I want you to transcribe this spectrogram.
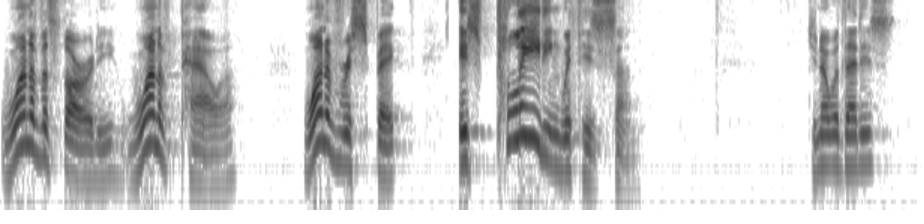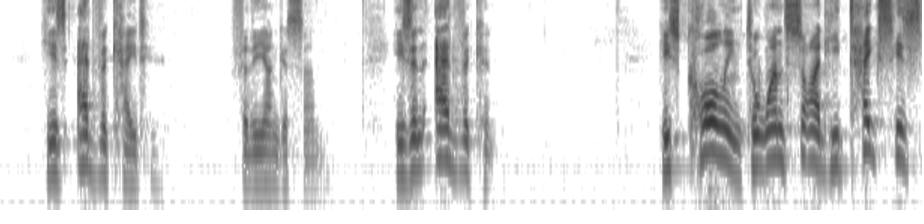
one of authority, one of power, one of respect, is pleading with his son. Do you know what that is? He is advocating for the younger son. He's an advocate. He's calling to one side. He takes his,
